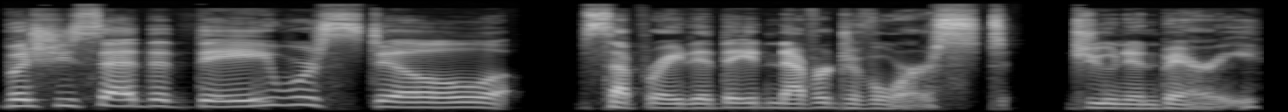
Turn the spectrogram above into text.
But she said that they were still separated. They had never divorced, June and Barry,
